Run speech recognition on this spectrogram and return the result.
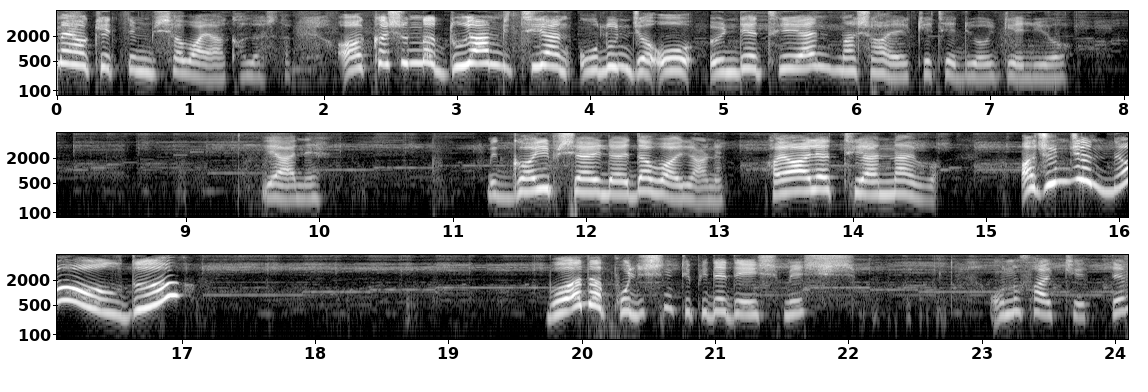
Merak ettiğim bir şey var arkadaşlar. Arkasında duyan bir tren olunca o önde tren nasıl hareket ediyor geliyor. Yani bir garip şeyler de var yani. Hayalet trenler var. Az önce ne oldu? Bu arada polisin tipi de değişmiş. Onu fark ettim.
